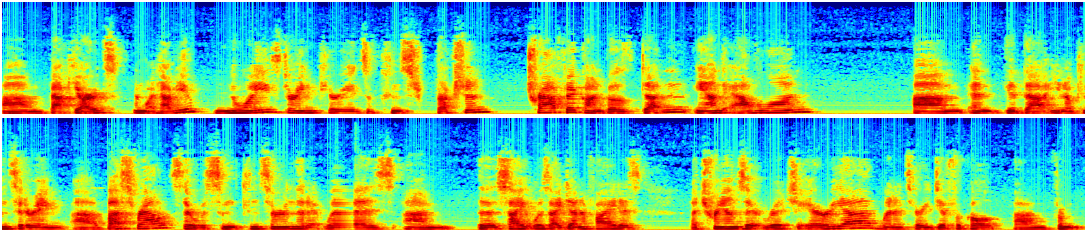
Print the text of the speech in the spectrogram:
um, backyards and what have you. Noise during periods of construction, traffic on both Dutton and Avalon, um, and that you know considering uh, bus routes, there was some concern that it was um, the site was identified as a transit-rich area when it's very difficult. Um, from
